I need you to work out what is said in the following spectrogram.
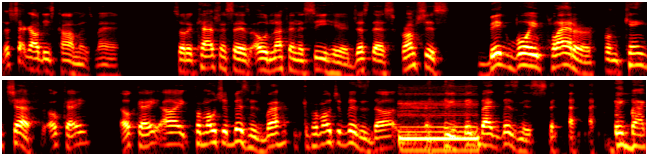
Let's check out these comments, man. So the caption says, "Oh, nothing to see here. Just that scrumptious Big boy platter from King Chef. Okay. Okay. All right. Promote your business, bro. Promote your business, dog. Big back business. Big back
